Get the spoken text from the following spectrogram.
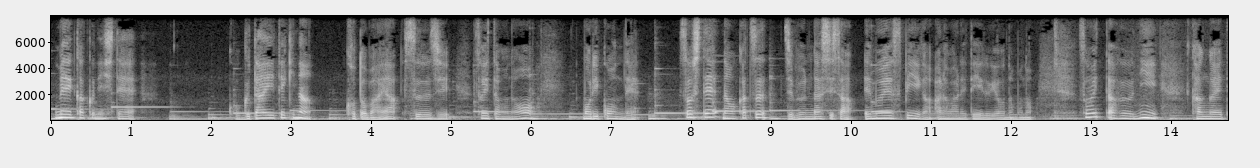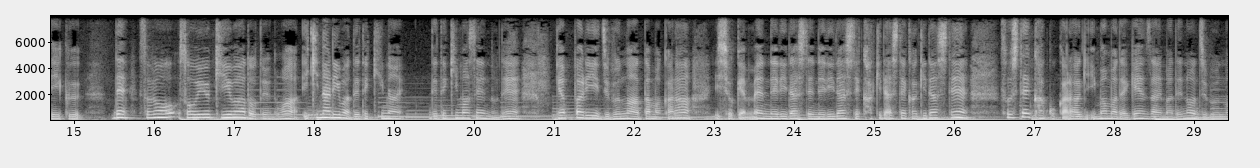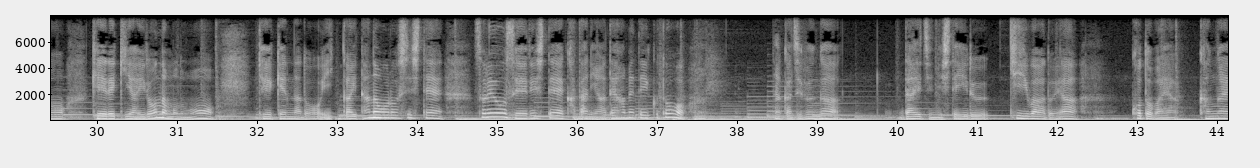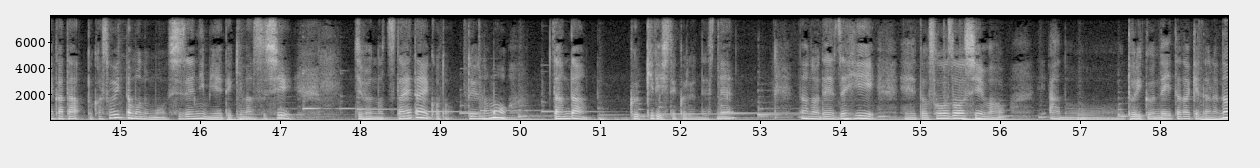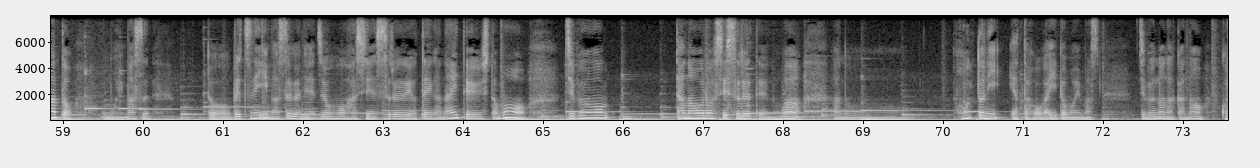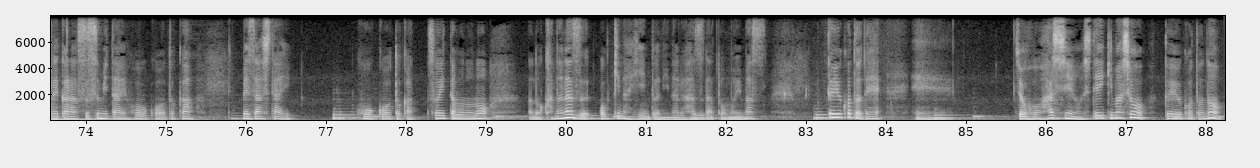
明確にしてこう具体的な言葉や数字そういったものを盛り込んでそしてなおかつ自分らしさ MSP が現れているようなもの。そういった風に考えていく。でそのそういうキーワードというのはいきなりは出てきない。出てきませんのでやっぱり自分の頭から一生懸命練り出して練り出して書き出して書き出してそして過去から今まで現在までの自分の経歴やいろんなものを経験などを一回棚卸ししてそれを整理して型に当てはめていくとなんか自分が大事にしているキーワードや言葉や考え方とかそういったものも自然に見えてきますし自分の伝えたいことというのもだんだんくっきりしてくるんですね。なので是非、えーと、創造神話を、あのー、取り組んでいただけたらなと思います。と別に今すぐね情報発信する予定がないという人も自分を棚卸しするというのはあのー、本当にやった方がいいと思います。自分の中のこれから進みたい方向とか目指したい方向とかそういったもののあの必ず大きなヒントになるはずだと思います。ということで、えー、情報発信をしていきましょうということの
